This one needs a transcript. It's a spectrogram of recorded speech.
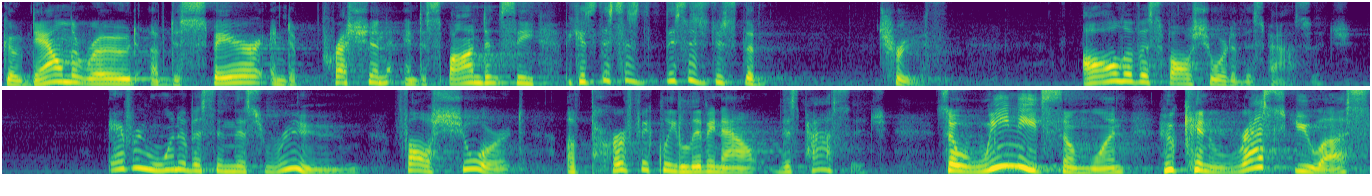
go down the road of despair and depression and despondency because this is, this is just the truth. All of us fall short of this passage. Every one of us in this room falls short of perfectly living out this passage. So we need someone who can rescue us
